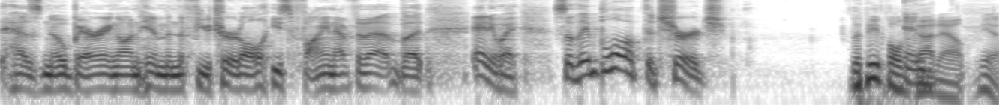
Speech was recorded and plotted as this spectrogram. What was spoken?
has no bearing on him in the future at all. He's fine after that. But anyway so they blow up the church. The people got out. Yeah.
